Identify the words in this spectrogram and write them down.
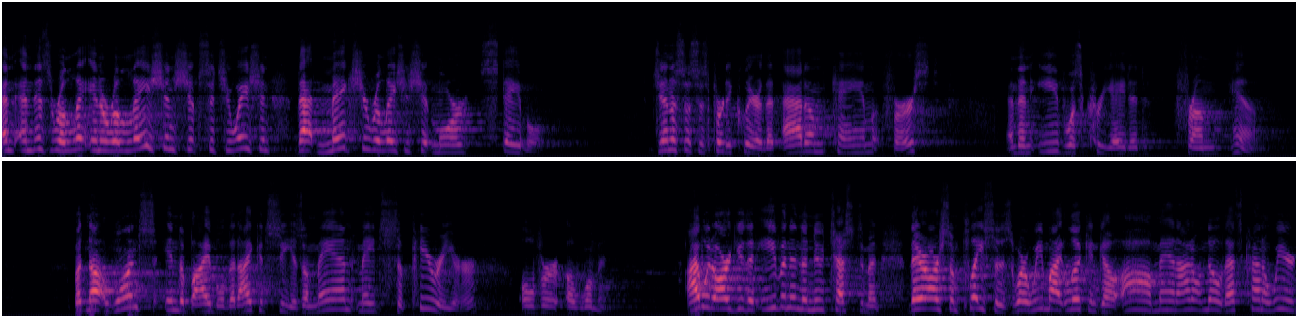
And, and this rela- in a relationship situation, that makes your relationship more stable. Genesis is pretty clear that Adam came first, and then Eve was created from him. But not once in the Bible that I could see is a man made superior over a woman. I would argue that even in the New Testament, there are some places where we might look and go, oh man, I don't know, that's kind of weird.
